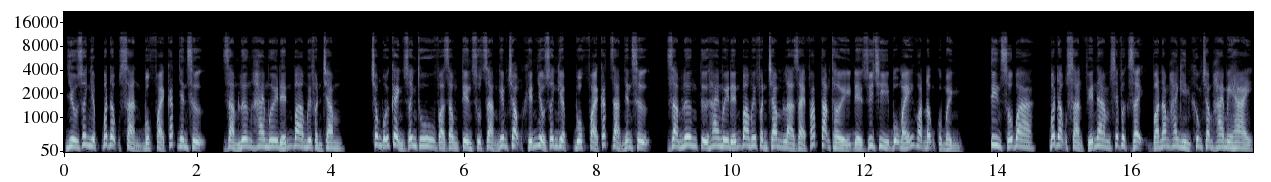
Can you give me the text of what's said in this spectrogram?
nhiều doanh nghiệp bất động sản buộc phải cắt nhân sự, giảm lương 20 đến 30%. Trong bối cảnh doanh thu và dòng tiền sụt giảm nghiêm trọng khiến nhiều doanh nghiệp buộc phải cắt giảm nhân sự, giảm lương từ 20 đến 30% là giải pháp tạm thời để duy trì bộ máy hoạt động của mình. Tin số 3, bất động sản phía Nam sẽ vực dậy vào năm 2022.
